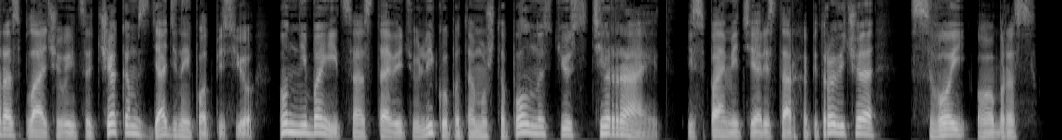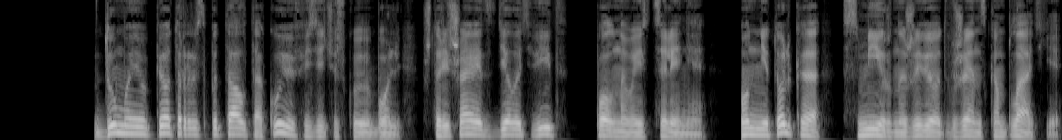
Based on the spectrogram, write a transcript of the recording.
расплачивается чеком с дядиной подписью. Он не боится оставить улику, потому что полностью стирает из памяти Аристарха Петровича свой образ. Думаю, Петр испытал такую физическую боль, что решает сделать вид, полного исцеления. Он не только смирно живет в женском платье,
